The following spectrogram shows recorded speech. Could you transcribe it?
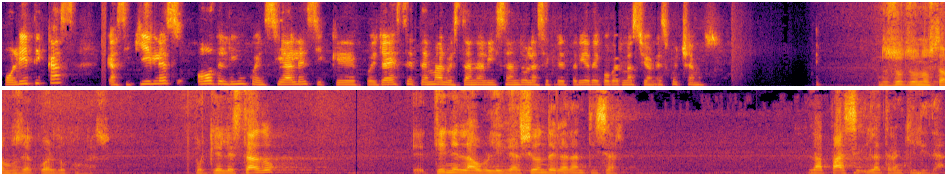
políticas, caciquiles o delincuenciales y que pues ya este tema lo está analizando la Secretaría de Gobernación. Escuchemos. Nosotros no estamos de acuerdo con eso, porque el Estado eh, tiene la obligación de garantizar la paz y la tranquilidad.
